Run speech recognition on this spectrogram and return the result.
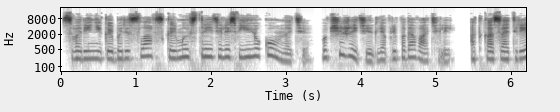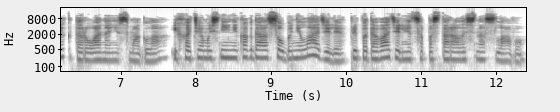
С Вареникой Бориславской мы встретились в ее комнате, в общежитии для преподавателей. Отказать ректору она не смогла, и хотя мы с ней никогда особо не ладили, преподавательница постаралась на славу.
